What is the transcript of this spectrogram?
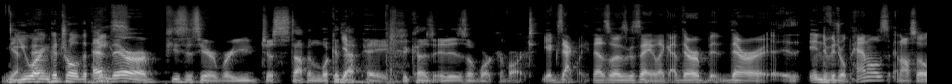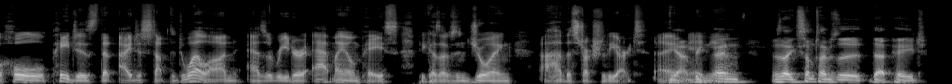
Yeah. You are And- in control of the pace. And there are pieces here where you just stop and look at Yeah. that page because it is a work of art. Yeah, exactly. That's what I was gonna say. Like there are there are individual panels and also whole pages that I just stopped to dwell on as a reader at my own pace because I was enjoying uh, the structure of the art. And, yeah, and, be- you know, and it's like sometimes the that page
